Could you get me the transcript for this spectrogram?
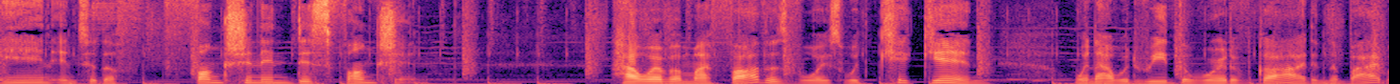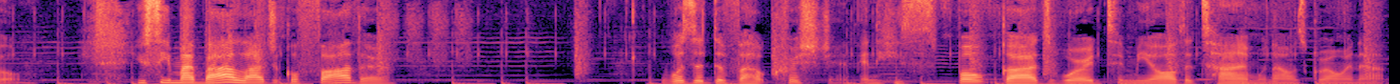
in into the functioning dysfunction. However, my father's voice would kick in when I would read the Word of God in the Bible. You see, my biological father was a devout Christian and he spoke God's Word to me all the time when I was growing up.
